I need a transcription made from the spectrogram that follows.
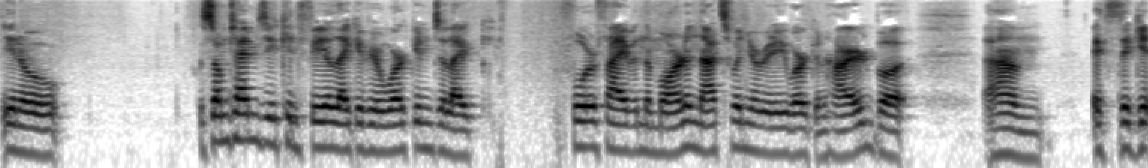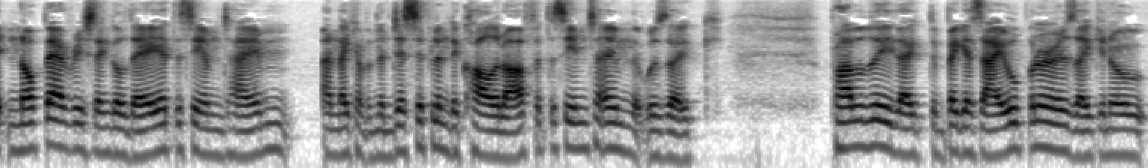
you know. Sometimes you can feel like if you're working to like four or five in the morning, that's when you're really working hard. But um, it's the getting up every single day at the same time and like having the discipline to call it off at the same time that was like probably like the biggest eye opener is like you know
